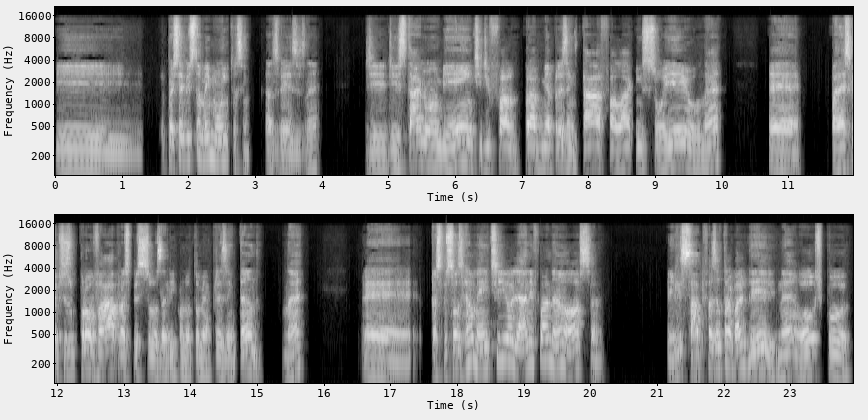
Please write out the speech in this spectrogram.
E eu percebo isso também muito, assim, às vezes, né? De, de estar no ambiente, de para me apresentar, falar quem sou eu, né? É, parece que eu preciso provar para as pessoas ali quando eu estou me apresentando, né? É, para as pessoas realmente olharem e falar, não, nossa, ele sabe fazer o trabalho dele, né? Ou tipo,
